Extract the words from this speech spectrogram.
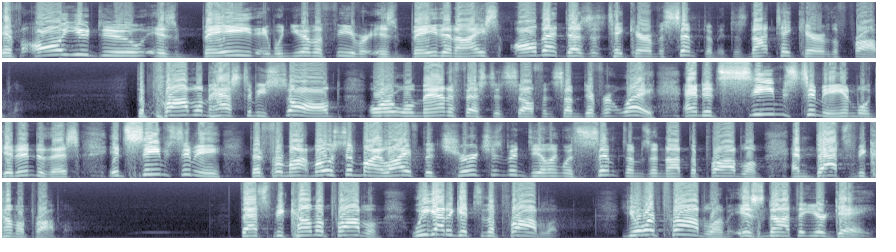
if all you do is bathe, when you have a fever, is bathe in ice, all that does is take care of a symptom. It does not take care of the problem. The problem has to be solved or it will manifest itself in some different way. And it seems to me, and we'll get into this, it seems to me that for my, most of my life, the church has been dealing with symptoms and not the problem. And that's become a problem. That's become a problem. We got to get to the problem. Your problem is not that you're gay.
